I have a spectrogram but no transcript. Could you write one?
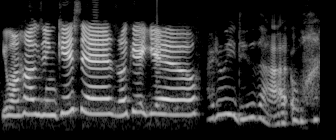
You want hugs and kisses. Look at you. Why do we do that? Why?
